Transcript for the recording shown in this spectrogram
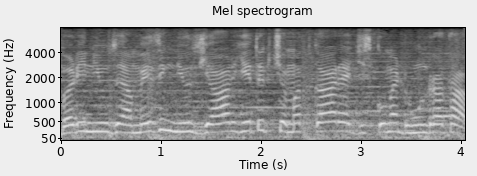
बड़ी न्यूज़ है अमेजिंग न्यूज़ यार, ये तो एक चमत्कार है जिसको मैं ढूंढ रहा था।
